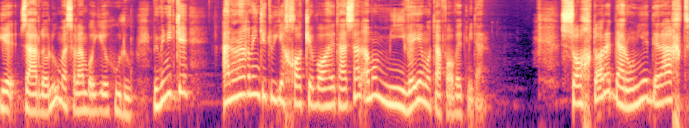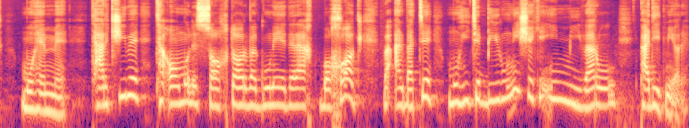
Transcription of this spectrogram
یه زردالو مثلا با یه هلو. ببینید که علا رقم این که توی یه خاک واحد هستن اما میوه متفاوت میدن. ساختار درونی درخت مهمه. ترکیب تعامل ساختار و گونه درخت با خاک و البته محیط بیرونیشه که این میوه رو پدید میاره.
